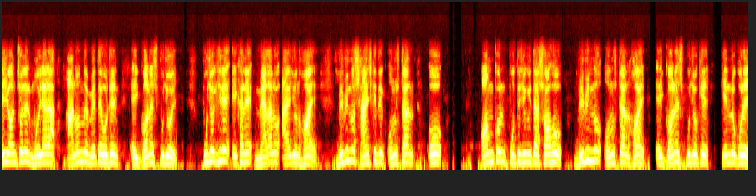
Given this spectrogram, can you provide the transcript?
এই অঞ্চলের মহিলারা আনন্দে মেতে ওঠেন এই গণেশ পুজোয়। পুজো ঘিরে এখানে মেলারও আয়োজন হয়। বিভিন্ন সাংস্কৃতিক অনুষ্ঠান ও অঙ্কন প্রতিযোগিতা সহ বিভিন্ন অনুষ্ঠান হয় এই গণেশ পুজোকে কেন্দ্র করে।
